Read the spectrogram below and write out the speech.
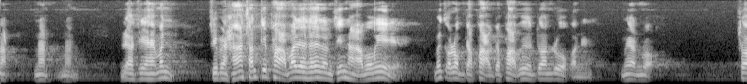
นั่นนั่นนั่นแล้วที่ให้มันจะไปหาสันติภาพไม่ได้ใช้สันสินหาพวกนี้มันก็ล่มจากภาพจากภาพเพื่อนต้นโลกอันนี้แม่นบอกสอ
